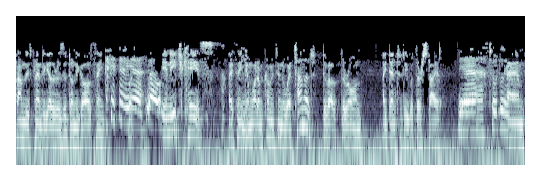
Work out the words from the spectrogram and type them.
families playing together is a Donegal thing, but yeah, well. in each case, I think, and what I'm coming to know, where Clannad developed their own identity with their style. yeah, totally. Um,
